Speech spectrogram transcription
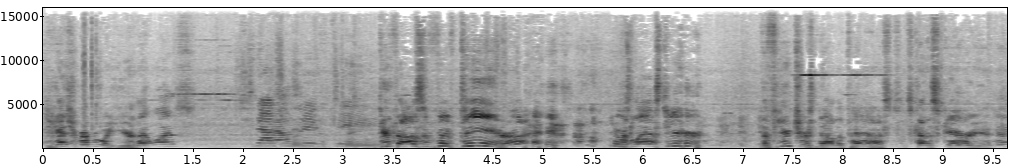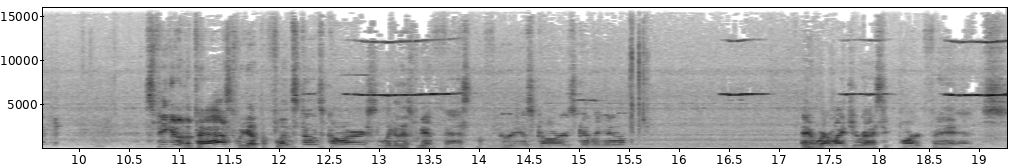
Do you guys remember what year that was? 2015. 2015, right? It was last year. The future is now the past. It's kind of scary, isn't it? Speaking of the past, we got the Flintstones cars. Look at this. We got Fast and Furious cars coming out. And where are my Jurassic Park fans?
